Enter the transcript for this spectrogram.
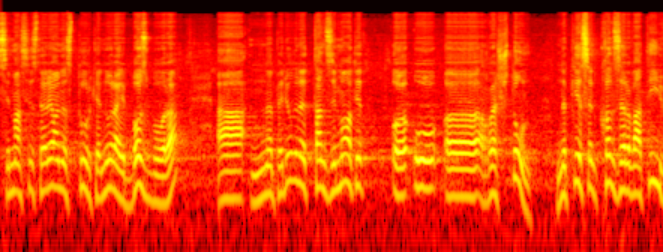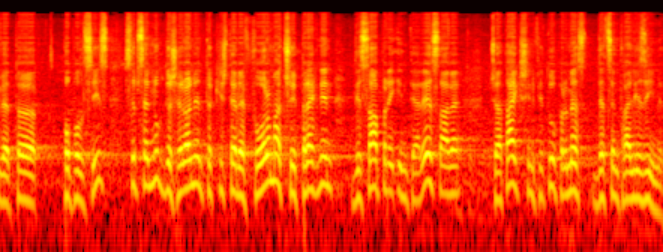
simas historianes turke Nuray Bozbora, në periudhën e Tanzimatit u rreshtuan në pjesën konservative të popullsisë, sepse nuk dëshironin të kishte reforma që i preknin disa prej interesave që ata i kishin fituar përmes decentralizimit.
